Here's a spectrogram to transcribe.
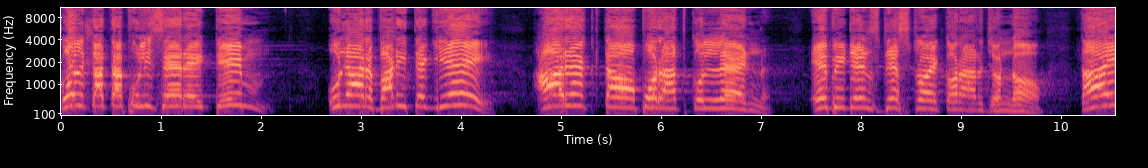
কলকাতা পুলিশের এই টিম উনার বাড়িতে গিয়ে আর একটা অপরাধ করলেন এভিডেন্স ডিস্ট্রয় করার জন্য। তাই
